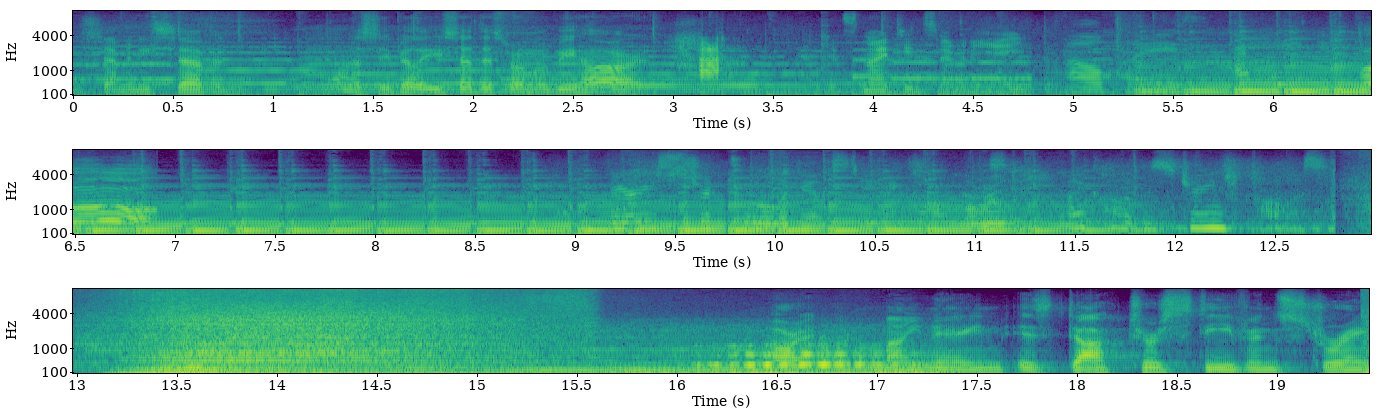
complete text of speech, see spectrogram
1977. Honestly, Billy, you said this one would be hard. Ha! It's 1978. Oh, please. Oh! Very strict rule against dating policy. Oh, really? I call it the strange policy. All right, look, my name is Dr. Stephen Strange.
